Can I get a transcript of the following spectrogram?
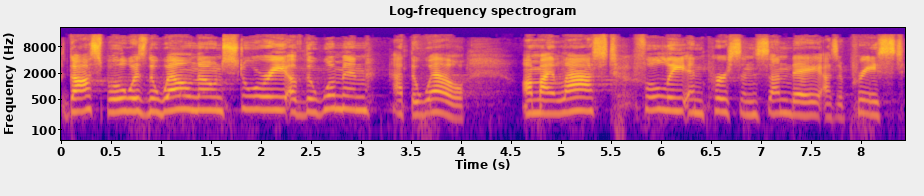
The gospel was the well known story of the woman at the well on my last fully in person Sunday as a priest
